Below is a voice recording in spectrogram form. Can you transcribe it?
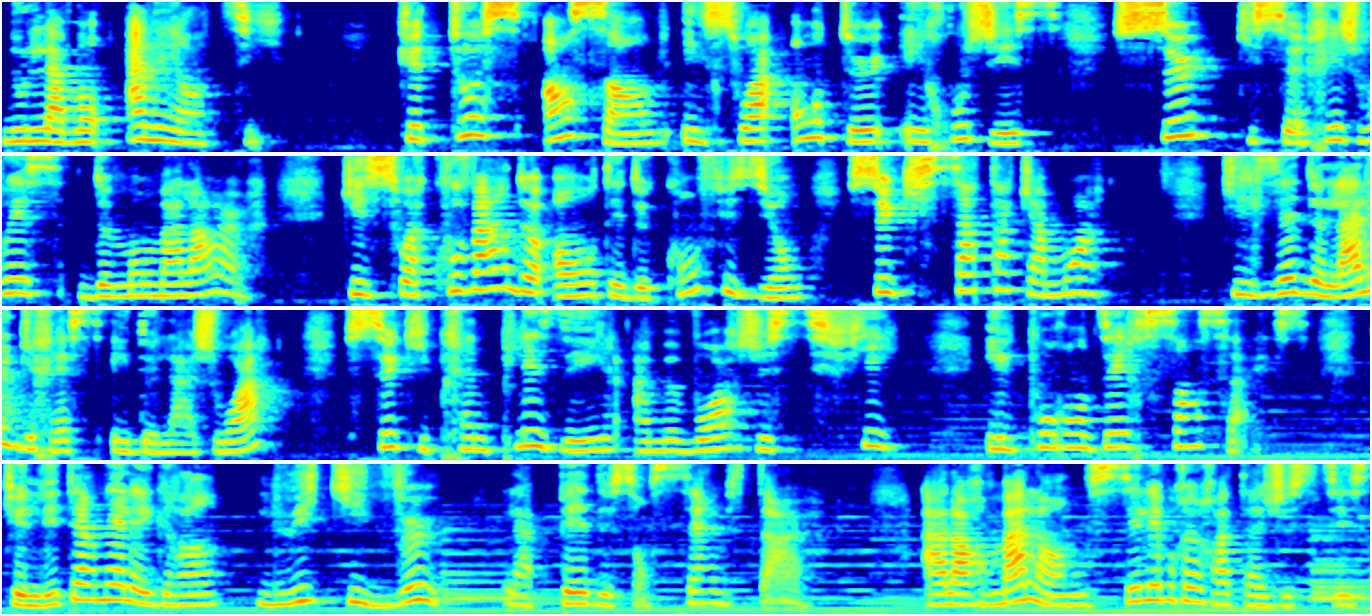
Nous l'avons anéanti, que tous ensemble ils soient honteux et rougissent, ceux qui se réjouissent de mon malheur, qu'ils soient couverts de honte et de confusion, ceux qui s'attaquent à moi, qu'ils aient de l'allégresse et de la joie, ceux qui prennent plaisir à me voir justifié. Ils pourront dire sans cesse que l'Éternel est grand, lui qui veut la paix de son serviteur. Alors ma langue célébrera ta justice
